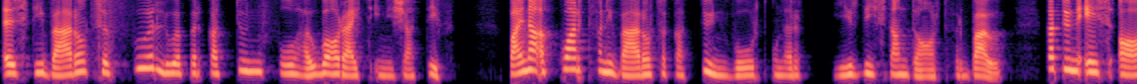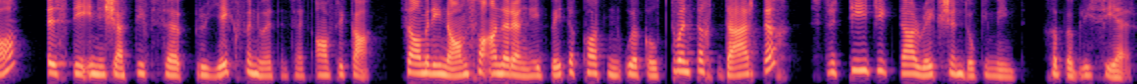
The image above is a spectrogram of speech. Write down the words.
is die wêreld se voorloper katoen volhoubaarheidsinisiatief. Byna 'n kwart van die wêreld se katoen word onder hierdie standaard verbou. Katoen SA is die inisiatief se projekvennoot in Suid-Afrika. Saam met die naamsverandering het Better Cotton ook al 2030 Strategic Direction dokument gepubliseer.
